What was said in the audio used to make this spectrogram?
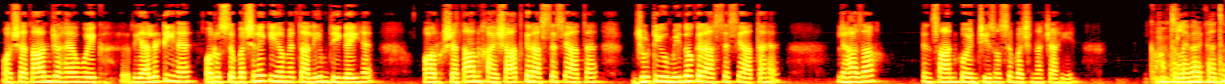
اور شیطان جو ہے وہ ایک ریالٹی ہے اور اس سے بچنے کی ہمیں تعلیم دی گئی ہے اور شیطان خواہشات کے راستے سے آتا ہے، جھوٹی امیدوں کے راستے سے آتا ہے۔ لہذا انسان کو ان چیزوں سے بچنا چاہیے۔ رحمۃ اللہ وبرکاتہ۔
